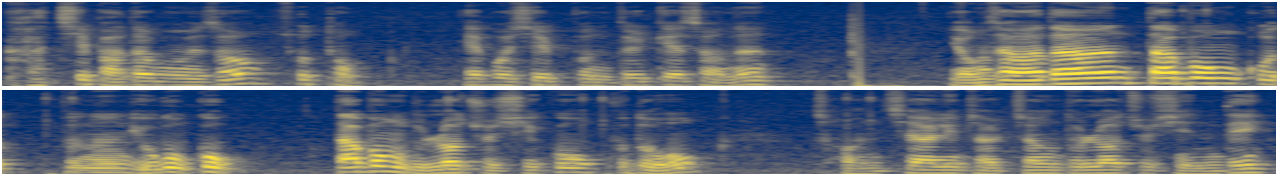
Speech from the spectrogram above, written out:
같이 받아보면서 소통 해보실 분들께서는 영상 하단 따봉 꽃은 요거 꼭 따봉 눌러주시고 구독 전체 알림 설정 눌러주신 뒤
